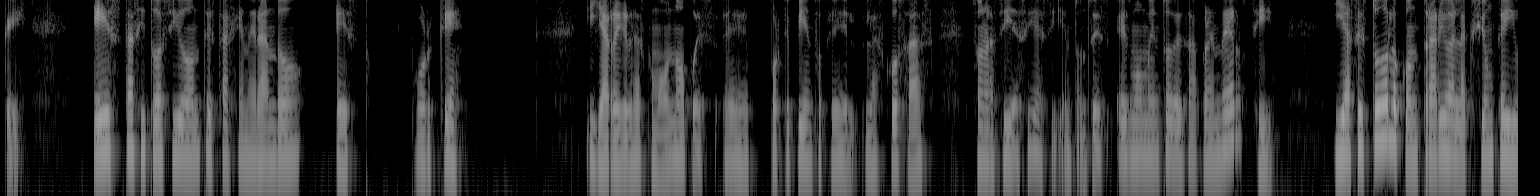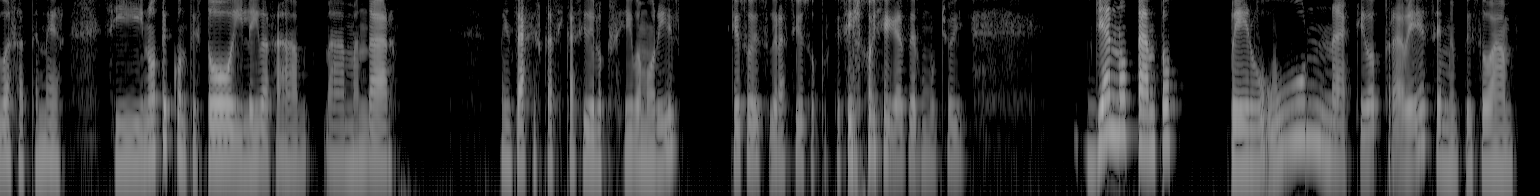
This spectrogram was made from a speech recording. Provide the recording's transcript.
Ok. Esta situación te está generando esto. ¿Por qué? Y ya regresas como, no, pues eh, porque pienso que las cosas son así, así, así. Entonces, ¿es momento de desaprender? Sí. Y haces todo lo contrario a la acción que ibas a tener. Si no te contestó y le ibas a, a mandar mensajes casi casi de lo que se iba a morir, que eso es gracioso porque sí lo llegué a hacer mucho y ya no tanto, pero una que otra vez se me empezó a,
